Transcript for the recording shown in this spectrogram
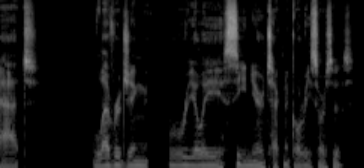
at leveraging really senior technical resources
